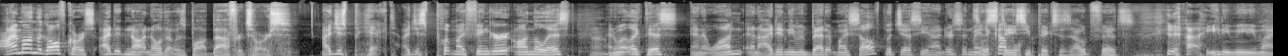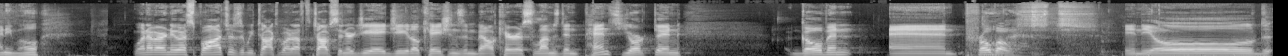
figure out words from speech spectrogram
I'm on the golf course. I did not know that was Bob Baffert's horse. I just picked. I just put my finger on the list and went like this, and it won. And I didn't even bet it myself, but Jesse Anderson made So a couple. Stacy picks his outfits. yeah, eeny, meeny, miny, mo. One of our newest sponsors that we talked about off the top, Synergy AG, locations in Balcarres, Lumsden, Pense, Yorkton, Govan, and Provost in the old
